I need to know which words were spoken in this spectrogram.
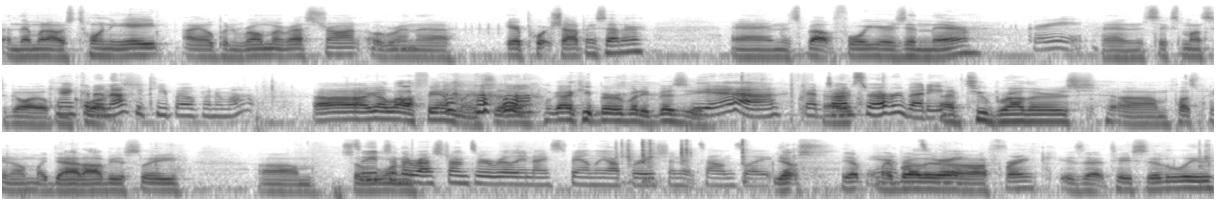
and then when I was 28, I opened Roma Restaurant over in the airport shopping center. And it's about four years in there. Great. And six months ago, I opened Can't get Corked. enough, you keep opening them up. Uh, I got a lot of family, so we got to keep everybody busy. Yeah, got Right. jobs for everybody. I have two brothers, um, plus you know my dad, obviously. Um, so So each of wanna- the restaurants are a really nice family operation, it sounds like. Yes, yep. Yeah, my brother. Uh, Frank is at Taste Italy.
